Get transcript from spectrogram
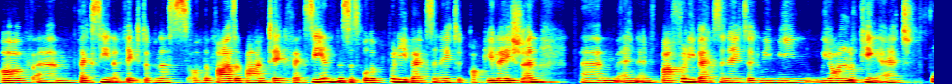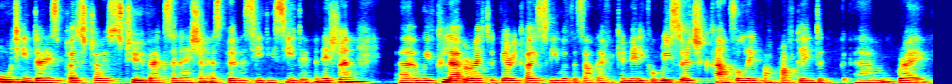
of um, vaccine effectiveness of the Pfizer-BioNTech vaccine. This is for the fully vaccinated population um, and, and by fully vaccinated, we mean we are looking at 14 days post-dose 2 vaccination as per the CDC definition. Um, we've collaborated very closely with the South African Medical Research Council led by Prof. Glenda um, Gray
